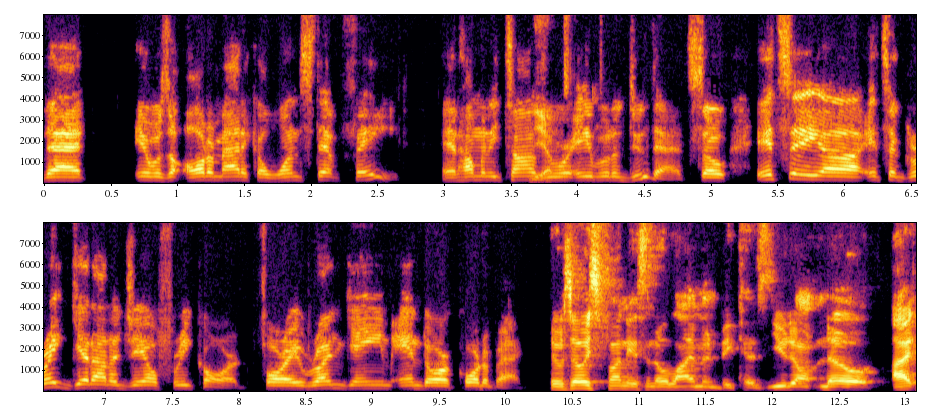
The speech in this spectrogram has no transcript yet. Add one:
that it was an automatic a one step fade and how many times yep. we were able to do that. So it's a uh, it's a great get out of jail free card for a run game and or quarterback. It was always funny as an O lineman because you don't know. I,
